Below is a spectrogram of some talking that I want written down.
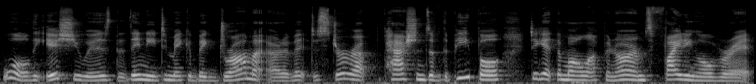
Well, the issue is that they need to make a big drama out of it to stir up the passions of the people to get them all up in arms fighting over it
